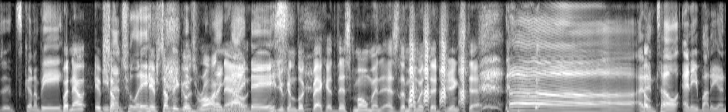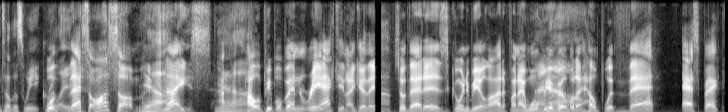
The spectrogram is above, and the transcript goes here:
It's gonna be. but now, if, some, if something goes wrong like now, nine days. you can look back at this moment as the moment that jinxed it. Uh, I didn't tell anybody until this week. Well, really. that's awesome. Yeah. Nice. Yeah. how have people been reacting? Like, are they? So that is going to be a lot of fun. I won't I be available to help with that aspect,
